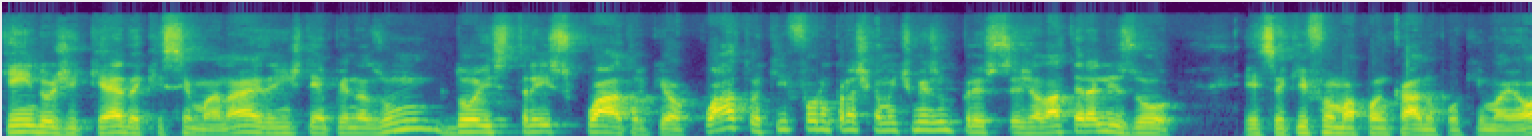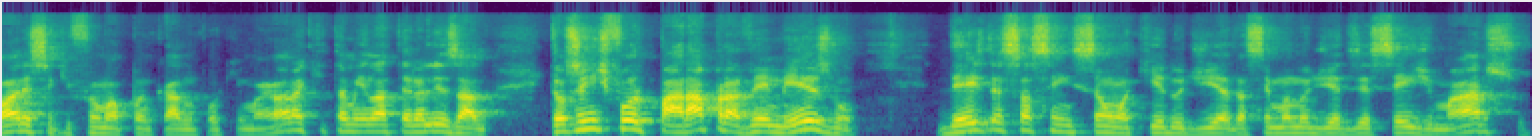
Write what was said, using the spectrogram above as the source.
candles de queda aqui semanais, a gente tem apenas um, dois, três, quatro aqui, ó. Quatro aqui foram praticamente o mesmo preço, ou seja, lateralizou. Esse aqui foi uma pancada um pouquinho maior, esse aqui foi uma pancada um pouquinho maior, aqui também lateralizado. Então, se a gente for parar para ver mesmo, desde essa ascensão aqui do dia da semana do dia 16 de março,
